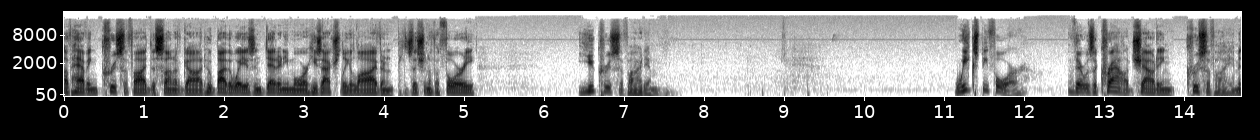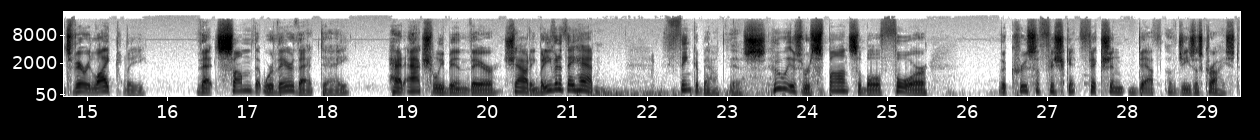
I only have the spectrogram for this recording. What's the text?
of having crucified the Son of God, who, by the way, isn't dead anymore. He's actually alive and in a position of authority. You crucified him. Weeks before, there was a crowd shouting, Crucify him. It's very likely that some that were there that day had actually been there shouting. But even if they hadn't, think about this. Who is responsible for the crucifixion death of Jesus Christ?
